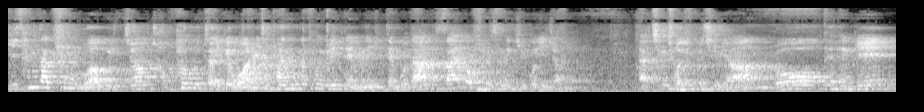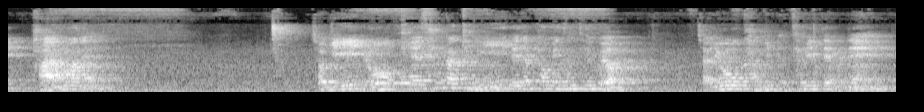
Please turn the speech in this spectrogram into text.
이 삼각형은 뭐하고 있죠? 접하고 있죠. 이게 원을 접하는 삼각형이기 때문에 이때 뭐다? 사인 법칙을 쓰는 기본이죠. 자 지금 저기 보시면 이렇게 생긴 반원에 저기 이렇게 삼각형이 내접하고 있는 상태고요. 자, 요 각이 베타이기 때문에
